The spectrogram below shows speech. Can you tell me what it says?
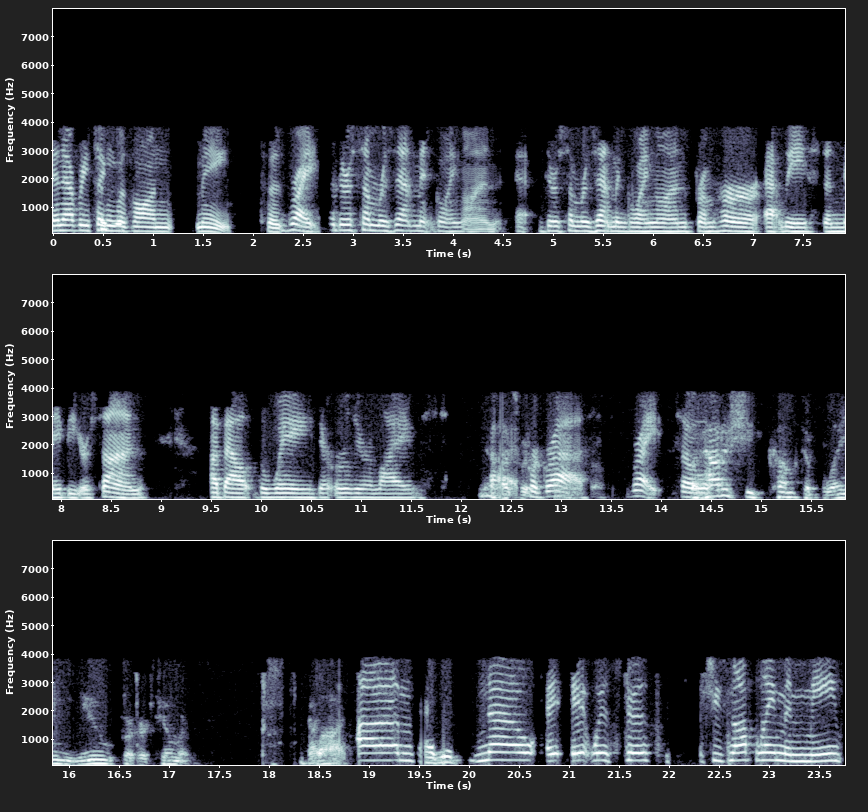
and everything was on me. To, right. So there's some resentment going on. There's some resentment going on from her, at least, and maybe your son, about the way their earlier lives yeah, uh, progressed. Right. So but how does she come to blame you for her tumors? God. Um, no, it, it was just she's not blaming me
